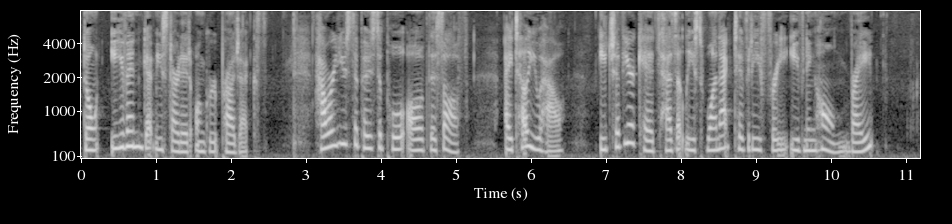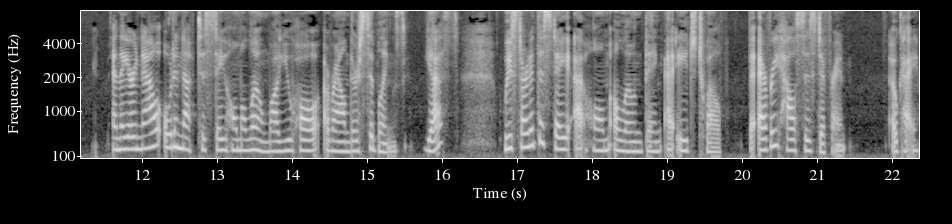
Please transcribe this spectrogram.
don't even get me started on group projects. How are you supposed to pull all of this off? I tell you how. Each of your kids has at least one activity free evening home, right? And they are now old enough to stay home alone while you haul around their siblings. Yes? We started the stay at home alone thing at age 12 but every house is different. Okay.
